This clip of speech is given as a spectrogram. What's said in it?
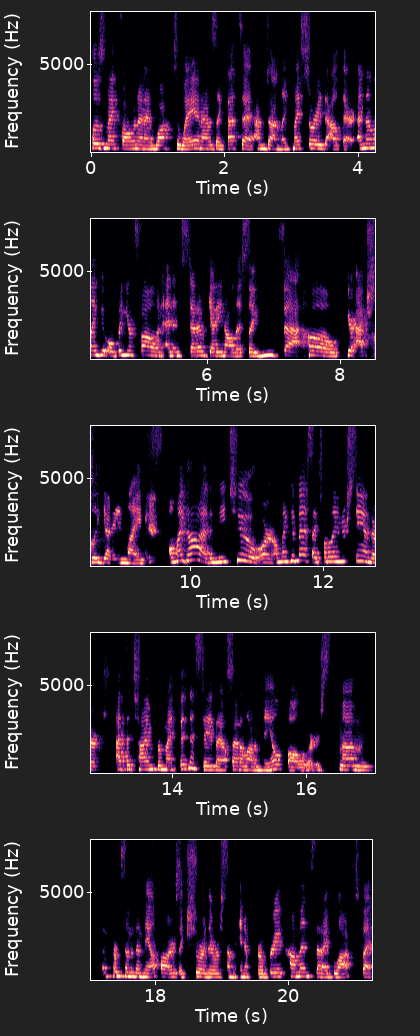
closed my phone and I walked away and I was like, that's it, I'm done. Like my story's out there. And then like you open your phone and instead of getting all this, like, you fat hoe, you're actually getting like, oh my God, me too. Or oh my goodness, I totally understand. Or at the time from my fitness days, I also had a lot of male followers. Um, Mm. From some of the male followers, like, sure, there were some inappropriate comments that I blocked, but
